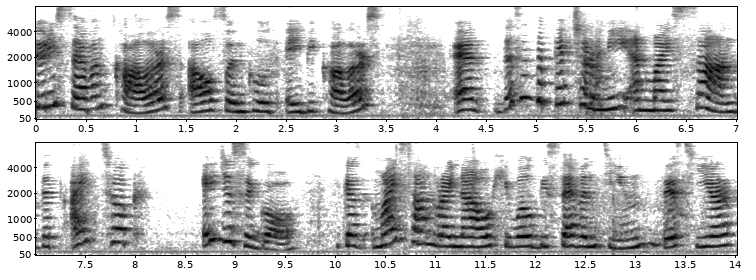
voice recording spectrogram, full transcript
37 colors, also include AB colors. And this is the picture me and my son that I took ages ago. Because my son right now, he will be 17 this year.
